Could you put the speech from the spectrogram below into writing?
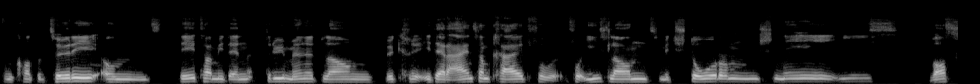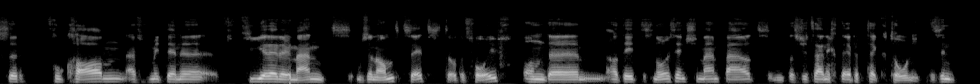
vom Kanton Zürich. Und dort habe ich dann drei Monate lang wirklich in der Einsamkeit von, von Island mit Sturm, Schnee, Eis, Wasser, Vulkan, einfach mit diesen vier Elementen auseinandergesetzt oder fünf. Und ähm, habe dort ein neues Instrument gebaut. Und das ist jetzt eigentlich eben Tektonik. Das sind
